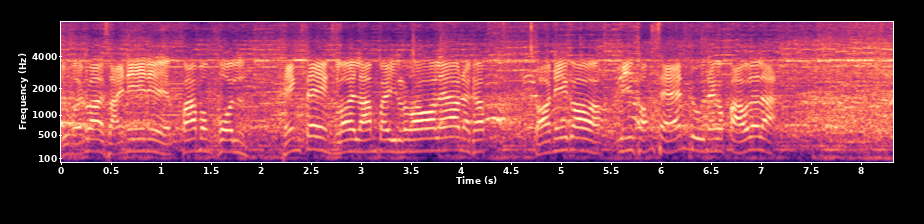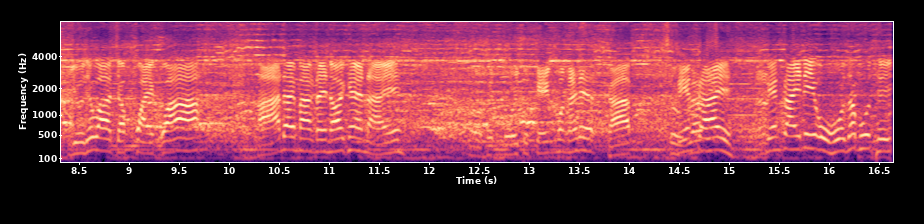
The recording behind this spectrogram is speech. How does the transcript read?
ดูเหมือนว่าสายนี้เนี่ยฟ้ามงคลเพ่งเต้งลอยลำไปรอแล้วนะครับ ตอนนี้ก็มี 2 0 0แสนอยู่ในกระเป๋าแล้วล่ะ อยู่ที่ว่าจะไขว่คว้าหาได้มากได้น้อยแค่ไหนเป็นมวยตัวเก่งว่างั้นเนี่ยครับสุดเกรียงไกรแล้วเกรียงไกรนี่โอ้โหถ้าพูดถึง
